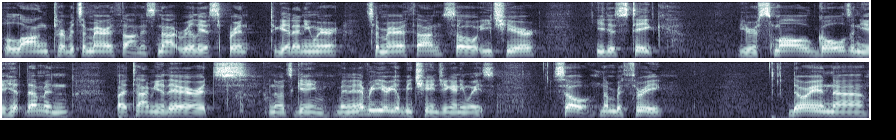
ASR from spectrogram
long term, it's a marathon. It's not really a sprint to get anywhere, it's a marathon. So each year you just take your small goals and you hit them, and by the time you're there, it's you know it's game. And every year you'll be changing anyways. So number three, Dorian, uh,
